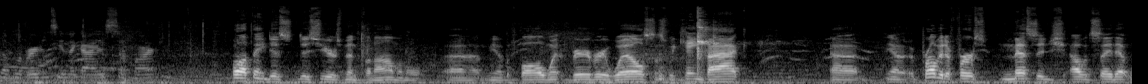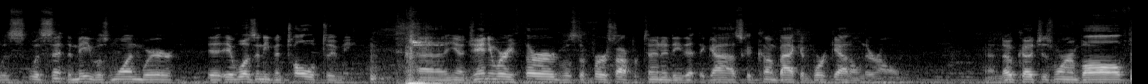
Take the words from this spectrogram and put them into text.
level of urgency in the guys so far? Well, I think this this year's been phenomenal. Um, you know, the fall went very very well since we came back. Uh, you know, probably the first message I would say that was was sent to me was one where it, it wasn't even told to me. Uh, you know, January third was the first opportunity that the guys could come back and work out on their own. Uh, no coaches were involved.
